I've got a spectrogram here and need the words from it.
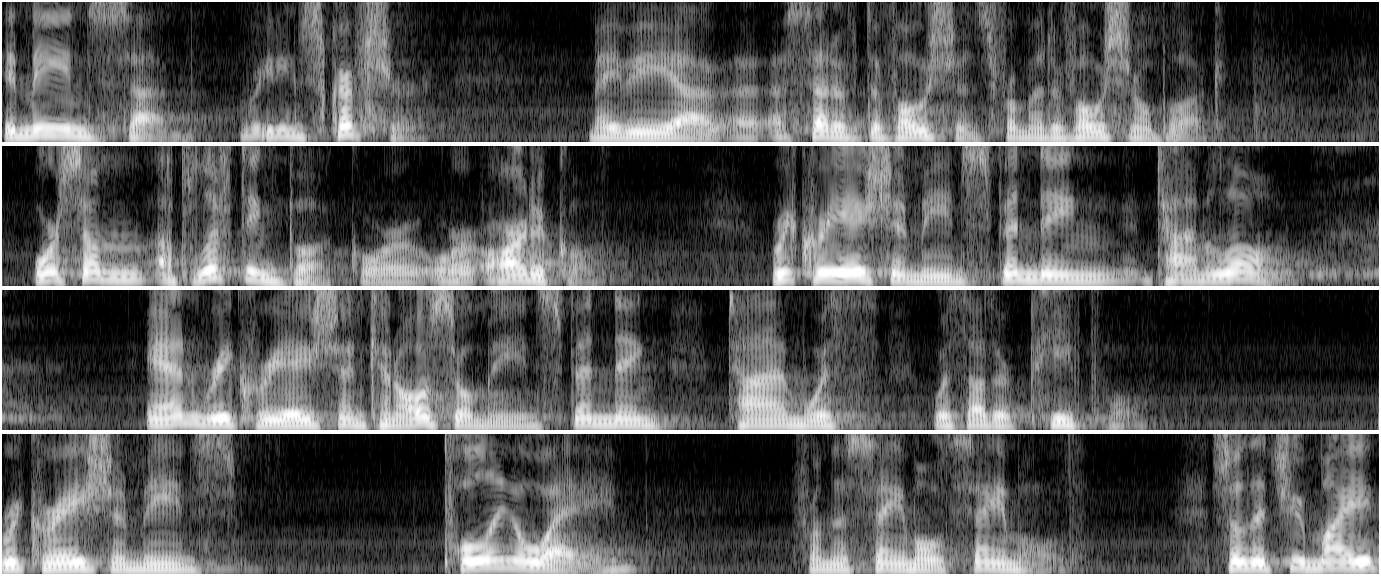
It means uh, reading scripture, maybe a, a, set of devotions from a devotional book, or some uplifting book or, or article. Recreation means spending time alone. And recreation can also mean spending time with, with other people. Recreation means pulling away from the same old, same old so that you might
